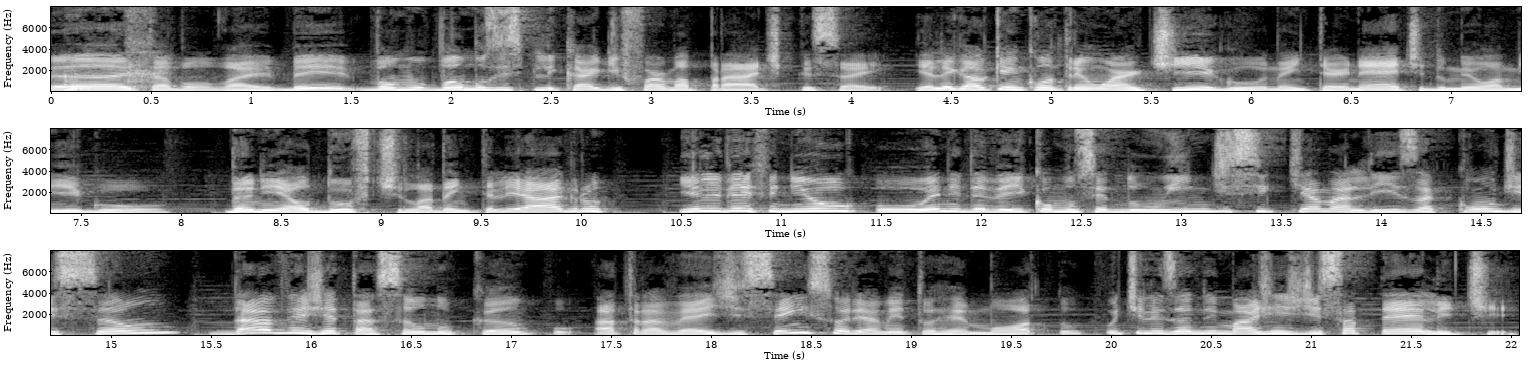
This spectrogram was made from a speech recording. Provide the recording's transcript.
Ai, tá bom, vai. Bem, vamos, vamos explicar de forma prática isso aí. E é legal que eu encontrei um artigo na internet do meu amigo Daniel Duft, lá da Inteliagro, e ele definiu o NDVI como sendo um índice que analisa a condição da vegetação no campo através de sensoriamento remoto, utilizando imagens de satélite.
